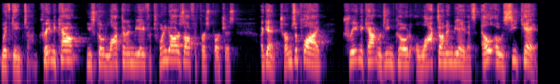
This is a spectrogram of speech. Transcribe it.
with Game Time. Create an account, use code LOCKEDONNBA for $20 off your first purchase. Again, terms apply. Create an account, and redeem code LOCKEDONNBA. That's L O C K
